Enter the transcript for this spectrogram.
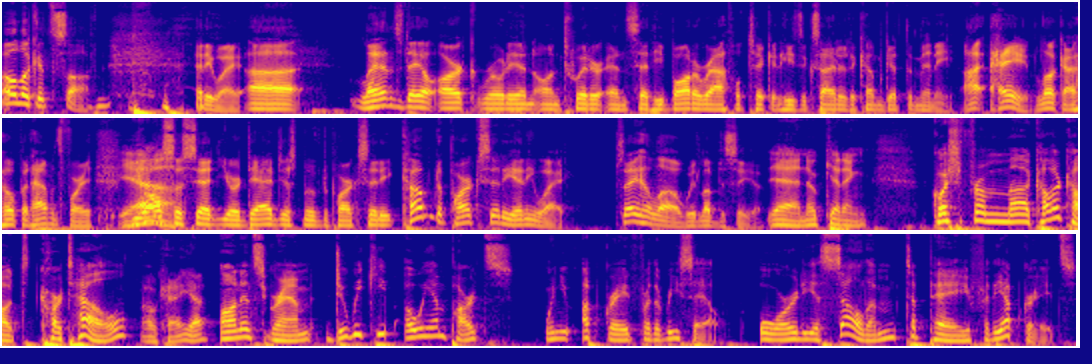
Oh, look, it's soft. anyway, uh, Lansdale Ark wrote in on Twitter and said he bought a raffle ticket. He's excited to come get the mini. I, hey, look, I hope it happens for you. Yeah. also said your dad just moved to Park City. Come to Park City anyway. Say hello. We'd love to see you. Yeah, no kidding. Question from uh, Color Cartel Okay, yeah. on Instagram: Do we keep OEM parts when you upgrade for the resale, or do you sell them to pay for the upgrades?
